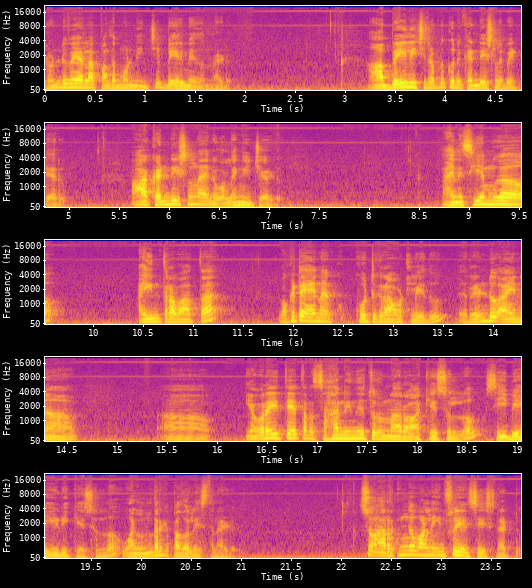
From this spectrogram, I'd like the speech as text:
రెండు వేల పదమూడు నుంచి బెయిల్ మీద ఉన్నాడు. ఆ బెయిల్ ఇచ్చినప్పుడు కొన్ని కండిషన్లు పెట్టారు. ఆ కండిషన్లు ఆయన ఉల్లంఘించాడు. ఆయన సీఎంగా అయిన తర్వాత ఒకటి ఆయన కోర్టుకు రావట్లేదు. రెండు ఆయన ఎవరైతే తన సహనిందితులు ఉన్నారో ఆ కేసుల్లో సిబిఐఈడీ కేసుల్లో వాళ్ళందరికీ పదవులు ఇస్తున్నాడు. సో ఆ రకంగా వాళ్ళని ఇన్ఫ్లుయెన్స్ చేసినట్టు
